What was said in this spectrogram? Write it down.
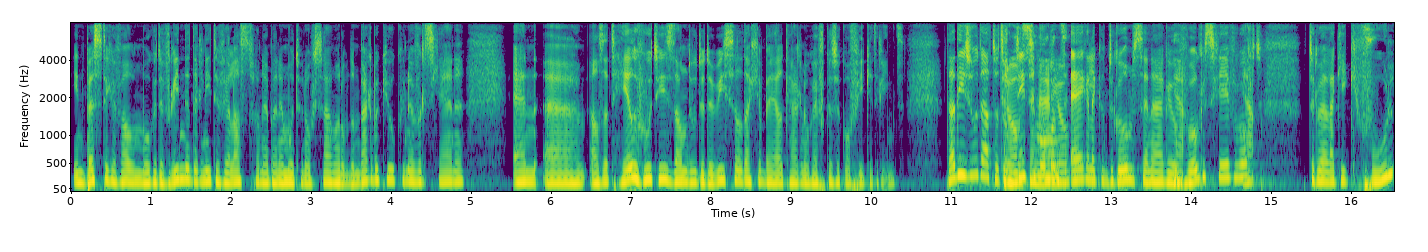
In het beste geval mogen de vrienden er niet te veel last van hebben en moeten nog samen op de barbecue kunnen verschijnen. En eh, als het heel goed is, dan doe je de wissel dat je bij elkaar nog even een koffieke drinkt. Dat is hoe dat het op dit moment eigenlijk een droomscenario Ja. voorgeschreven wordt. Terwijl ik voel,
